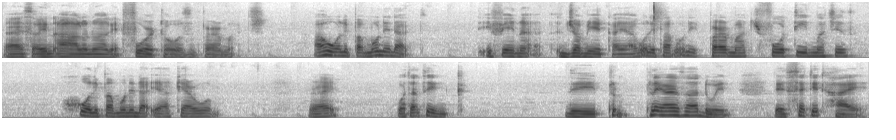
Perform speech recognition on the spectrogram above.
Right, so in all you know I get four thousand per match. A whole of money that if you're in a Jamaica you a whole heap money per match, fourteen matches, whole heap of money that you carry home. Right? What I think the players are doing, they set it high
